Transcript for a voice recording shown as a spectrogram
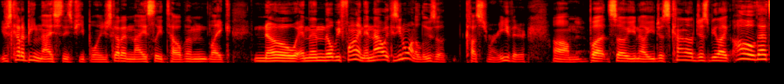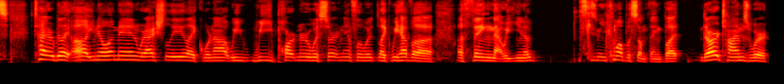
you just gotta be nice to these people, and you just gotta nicely tell them like no, and then they'll be fine. And that way, because you don't want to lose a customer either. Um, but so you know, you just kind of just be like, oh, that's tight, or be like, oh, you know what, man, we're actually like we're not we we partner with certain influence, like we have a a thing that we you know excuse me, you come up with something. But there are times where,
